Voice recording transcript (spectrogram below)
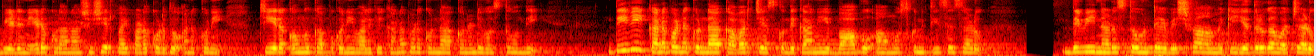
వీడి నీడ కూడా నా శిశిర్పై పడకూడదు అనుకుని చీర కొంగు కప్పుకుని వాళ్ళకి కనపడకుండా అక్కడి నుండి వస్తూ ఉంది. దివి కనపడకుండా కవర్ చేసుకుంది కానీ బాబు ఆ ముసుగుని తీసేశాడు. దివి నడుస్తూ ఉంటే విశ్వ ఆమెకి ఎదురుగా వచ్చాడు.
